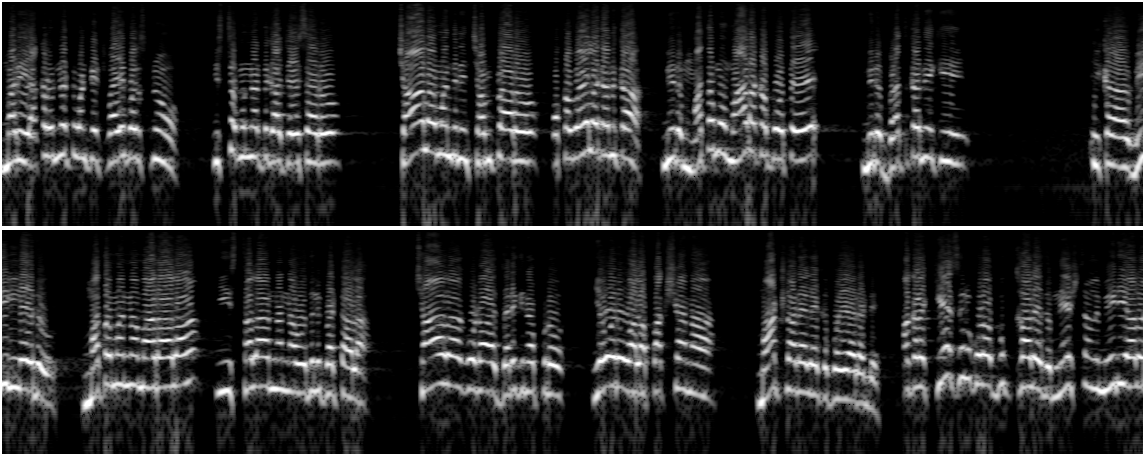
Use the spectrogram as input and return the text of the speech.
మరి అక్కడ ఉన్నటువంటి ట్రైబల్స్ను ఇష్టం ఉన్నట్టుగా చేశారు. చాలా మందిని చంపారు. ఒకవేళ కనుక మీరు మతము మారకపోతే మీరు బ్రతకనికి ఇక్కడ వీలు లేదు. మతమన్న మారాలా? ఈ స్థలాన్న వదిలిపెట్టాలా? చాలా కూడా జరిగినప్పుడు ఎవరు వాళ్ళ పక్షాన మాట్లాడలేకపోయారండి. అక్కడ కేసులు కూడా బుక్ కాలేదు. నేషనల్ మీడియాలో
